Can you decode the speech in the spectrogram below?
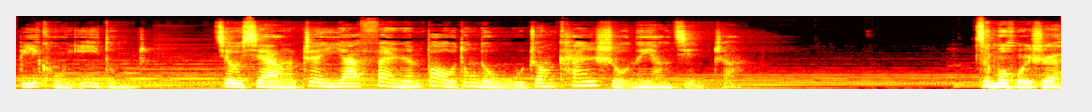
鼻孔异动着，就像镇压犯人暴动的武装看守那样紧张。怎么回事？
